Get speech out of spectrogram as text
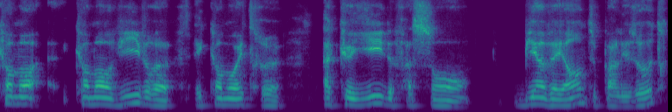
comment, comment vivre et comment être accueilli de façon bienveillante par les autres,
